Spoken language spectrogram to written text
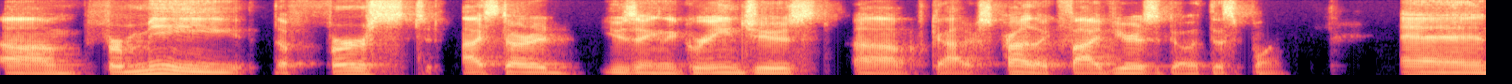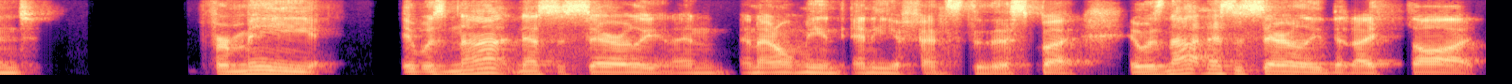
um, for me, the first I started using the green juice. Uh, God, it was probably like five years ago at this point. point, and for me, it was not necessarily, and, and I don't mean any offense to this, but it was not necessarily that I thought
